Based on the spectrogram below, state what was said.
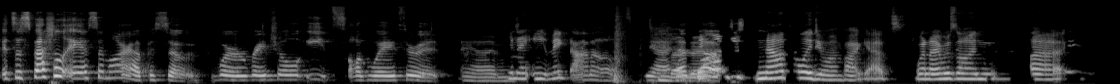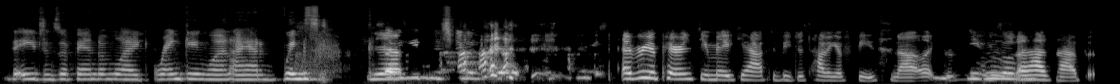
It's a special ASMR episode where Rachel eats all the way through it, and When I eat McDonald's. yeah, Love heads it. Now up. I'm just now that's all I do on podcasts. When I was on uh the Agents of Fandom like ranking one, I had wings. I Yeah. was eating the chicken. Every appearance you make, you have to be just having a feast now. Like this, Eating that has to happen.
